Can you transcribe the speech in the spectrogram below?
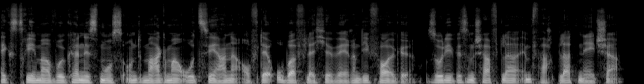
Extremer Vulkanismus und Magmaozeane auf der Oberfläche wären die Folge, so die Wissenschaftler im Fachblatt Nature.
